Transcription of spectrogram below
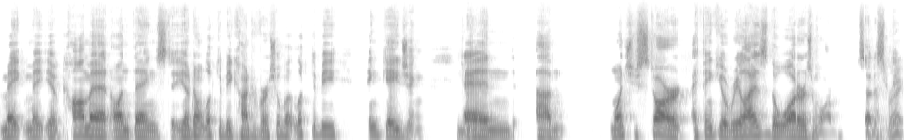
Make make you know comment on things. To, you know, don't look to be controversial, but look to be engaging. And um, once you start, I think you'll realize the water is warm, so to That's speak, right.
